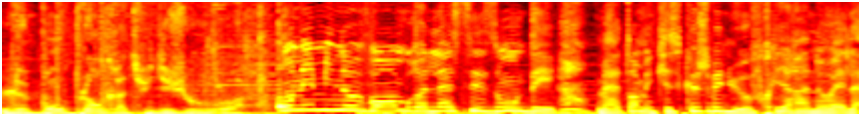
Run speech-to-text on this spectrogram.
Le bon plan gratuit du jour. On est mi-novembre, la saison des... Mais attends, mais qu'est-ce que je vais lui offrir à Noël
